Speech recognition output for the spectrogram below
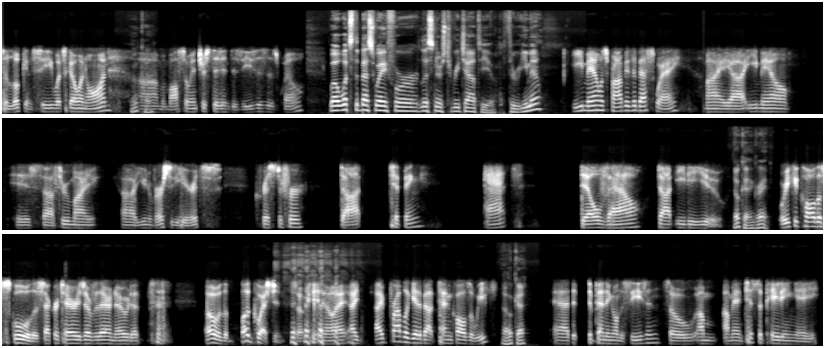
to look and see what's going on. Okay. Um, I'm also interested in diseases as well. well, what's the best way for listeners to reach out to you? Through email? Email is probably the best way. My uh, email is uh, through my uh, university here. It's Christopher dot tipping at delval.edu. Okay, great. Or you could call the school. The secretaries over there know that. oh, the bug question. So you know, I, I I probably get about ten calls a week, Okay. uh, d- depending on the season. So I'm I'm anticipating a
